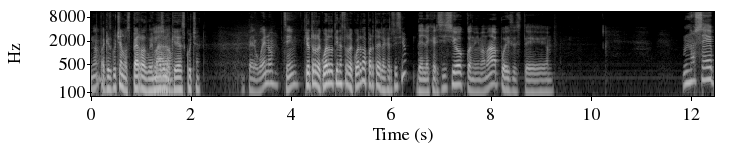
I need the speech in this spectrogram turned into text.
¿no? Para que escuchen los perros, güey, más de lo que ya escuchan. Pero bueno, sí. ¿Qué otro recuerdo? ¿Tienes otro recuerdo aparte del ejercicio? Del ejercicio con mi mamá, pues este... No sé,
